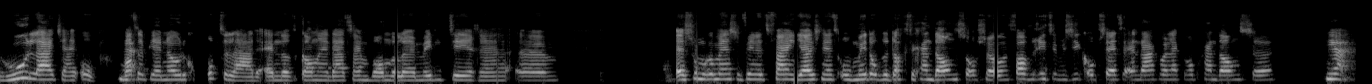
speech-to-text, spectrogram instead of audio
Hoe laad jij op? Wat heb jij nodig om op te laden? En dat kan inderdaad zijn wandelen, mediteren. Um, en sommige mensen vinden het fijn juist net om midden op de dag te gaan dansen of zo. Een favoriete muziek opzetten en daar gewoon lekker op gaan dansen. Ja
